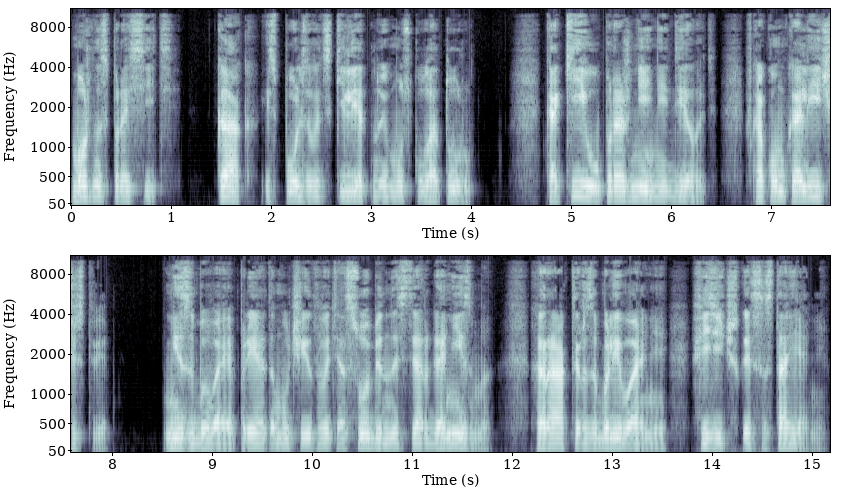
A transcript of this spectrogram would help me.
Можно спросить, как использовать скелетную мускулатуру? Какие упражнения делать? В каком количестве? не забывая при этом учитывать особенности организма, характер заболевания, физическое состояние.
